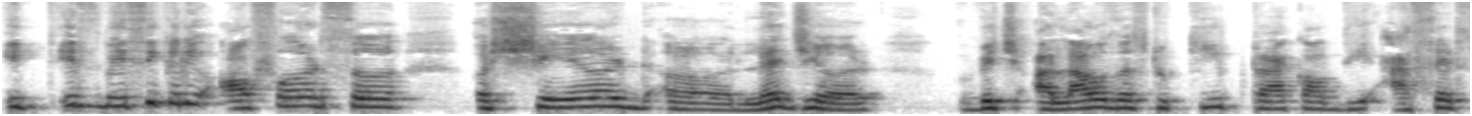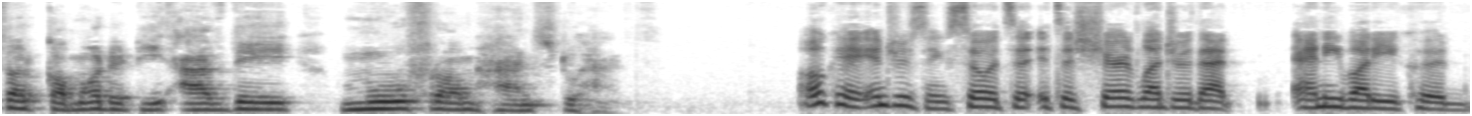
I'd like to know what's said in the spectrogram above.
it, it basically offers a, a shared uh, ledger which allows us to keep track of the assets or commodity as they move from hands to hands. Okay, interesting. So it's a it's a shared ledger that anybody could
